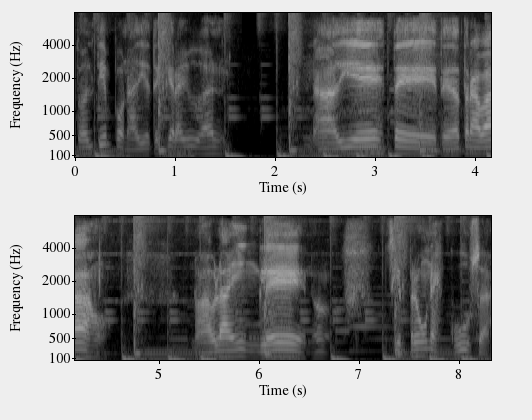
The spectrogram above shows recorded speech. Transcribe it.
todo el tiempo nadie te quiere ayudar. Nadie te, te da trabajo. No habla inglés. No. Siempre es una excusa.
